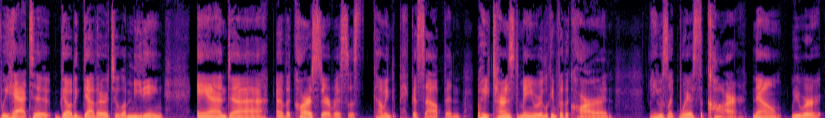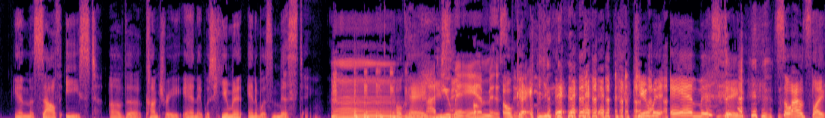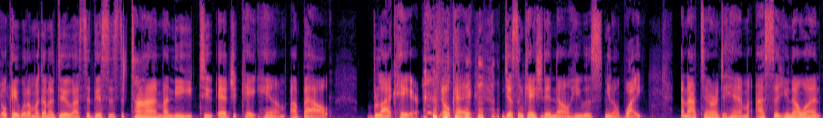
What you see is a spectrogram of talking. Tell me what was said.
we had to go together to a meeting, and uh, the car service was coming to pick us up, and he turns to me. We were looking for the car, and he was like, "Where's the car?" Now we were in the southeast of the country, and it was humid and it was misting. Mm. okay, Not You see- human and oh, misting. Okay, humid and misting. So I was like, okay, what am I gonna do? I said, this is the time I need to educate him about black hair. Okay, just in case you didn't know, he was, you know, white. And I turned to him. I said, you know what?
